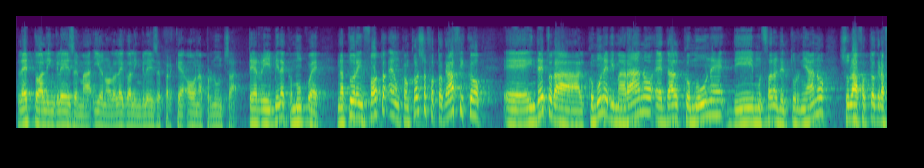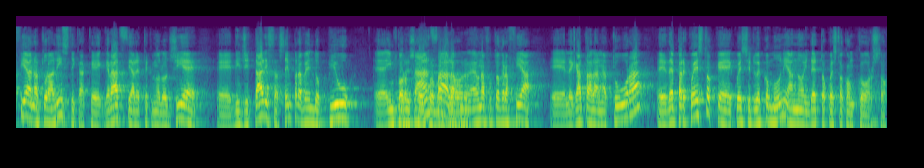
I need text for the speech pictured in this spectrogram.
letto all'inglese, ma io non lo leggo all'inglese perché ho una pronuncia terribile. Comunque, Natura in Foto è un concorso fotografico eh, indetto dal comune di Marano e dal comune di Muzzone del Turniano sulla fotografia naturalistica che grazie alle tecnologie eh, digitali sta sempre avendo più eh, importanza, la- è una fotografia eh, legata alla natura ed è per questo che questi due comuni hanno indetto questo concorso.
